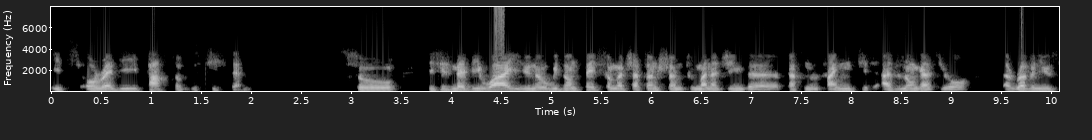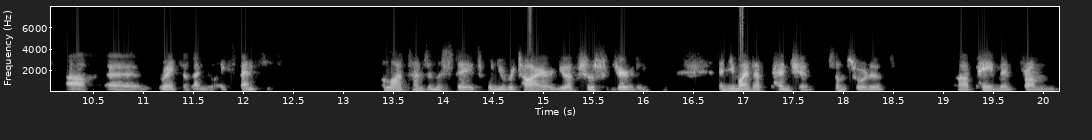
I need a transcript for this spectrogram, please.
it's already part of the system. So this is maybe why, you know, we don't pay so much attention to managing the personal finances as long as your uh, revenues are uh, greater than your expenses. A lot of times in the states when you retire you have social security and you might have pension some sort of uh, payment from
